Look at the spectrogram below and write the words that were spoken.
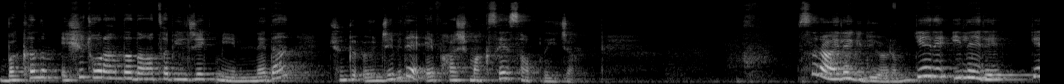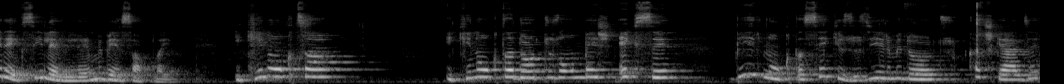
bakalım eşit oranda dağıtabilecek miyim? Neden? Çünkü önce bir de FH max'ı hesaplayacağım. Sırayla gidiyorum. Geri ileri, geri eksi ilerilerimi bir hesaplayayım. 2 nokta 2.415 eksi 1.824 kaç geldi?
